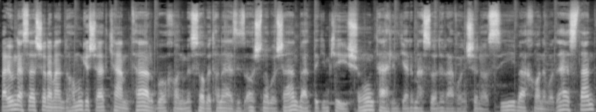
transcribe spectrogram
برای اون دسته از شنونده همون که شاید کمتر با خانم ثابتان عزیز آشنا باشن بعد بگیم که ایشون تحلیلگر مسائل روانشناسی و خانواده هستند.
